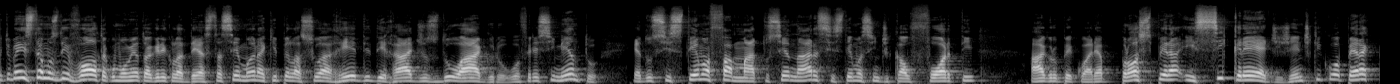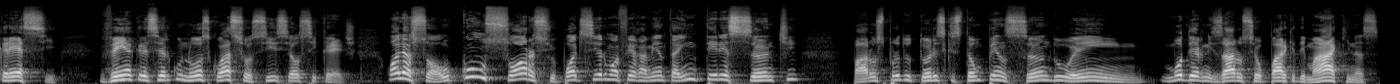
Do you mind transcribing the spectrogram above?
Muito bem, estamos de volta com o Momento Agrícola desta semana aqui pela sua rede de rádios do Agro. O oferecimento é do Sistema Famato Senar, Sistema Sindical Forte, Agropecuária Próspera e Cicred. Gente que coopera, cresce. Venha crescer conosco, associe-se ao Cicred. Olha só, o consórcio pode ser uma ferramenta interessante para os produtores que estão pensando em modernizar o seu parque de máquinas,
